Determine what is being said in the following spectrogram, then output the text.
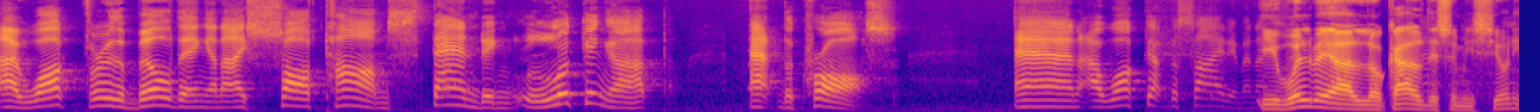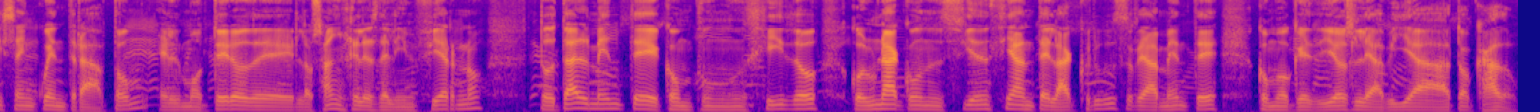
I walked through the building and I saw Tom standing looking up at the cross. Y vuelve al local de su misión y se encuentra a Tom, el motero de Los Ángeles del Infierno, totalmente compungido, con una conciencia ante la cruz realmente como que Dios le había tocado.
